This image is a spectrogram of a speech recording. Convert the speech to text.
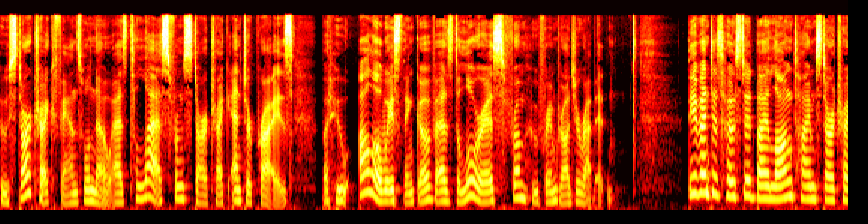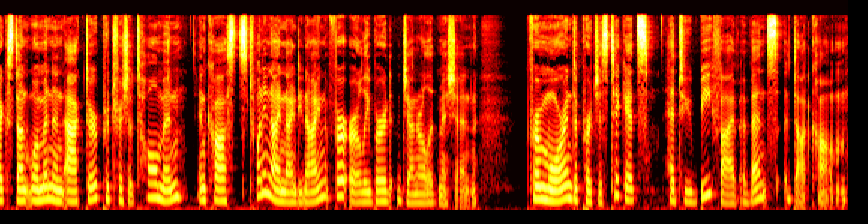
who Star Trek fans will know as T'Les from Star Trek Enterprise, but who I'll always think of as Dolores from Who Framed Roger Rabbit. The event is hosted by longtime Star Trek stuntwoman and actor Patricia Tallman and costs $29.99 for early bird general admission. For more and to purchase tickets, head to b5events.com.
